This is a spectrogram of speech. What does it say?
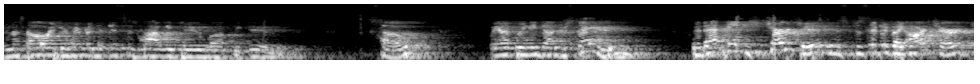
We must always remember that this is why we do what we do. So, we, we need to understand that that means churches, and specifically our church,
